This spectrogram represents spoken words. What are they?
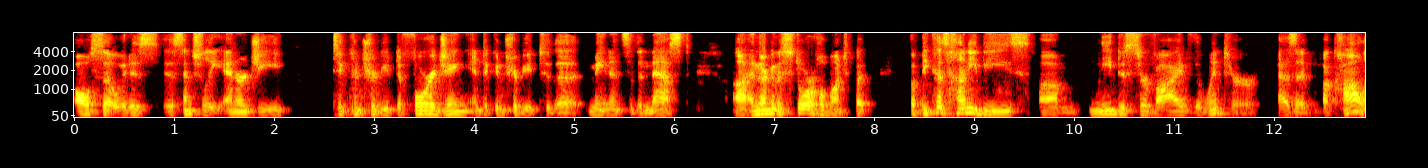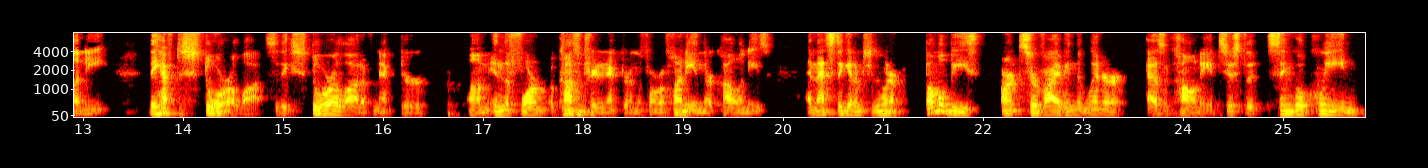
also it is essentially energy to contribute to foraging and to contribute to the maintenance of the nest. Uh, and they're going to store a whole bunch, but but because honeybees um, need to survive the winter as a, a colony, they have to store a lot. So they store a lot of nectar um, in the form of concentrated nectar in the form of honey in their colonies. And that's to get them through the winter. Bumblebees aren't surviving the winter as a colony. It's just a single queen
